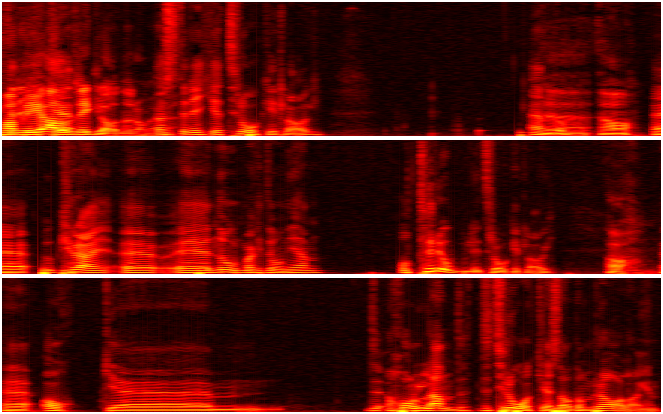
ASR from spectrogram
man blir ju aldrig glad när de är med. Österrike är ett tråkigt lag. Ändå. Eh, ja. Eh, Ukrai- eh, eh, Nordmakedonien, otroligt tråkigt lag. Ja. Eh, och ehm, det- Holland, det tråkigaste av de bra lagen.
